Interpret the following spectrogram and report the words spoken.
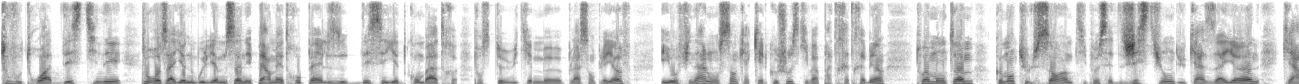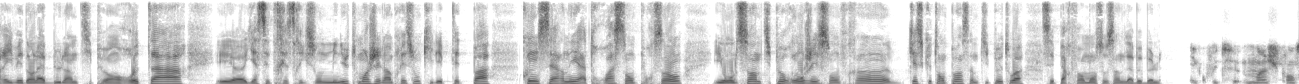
tous trois destinés pour Zion Williamson et permettre aux Pels d'essayer de combattre pour cette huitième euh, place en playoff. Et au final, on sent qu'il y a quelque chose qui va pas très très bien. Toi, mon Tom, comment tu le sens un petit peu cette gestion du cas Zion qui est arrivé dans la bulle un petit peu en retard? Et euh, il y a cette restriction de minutes. Moi, j'ai l'impression qu'il est peut-être pas concerné à 300% et on le sent un petit peu ronger son frein. Qu'est-ce que tu en penses un petit peu, toi, ses performances au sein de la bubble? Écoute, moi je pense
